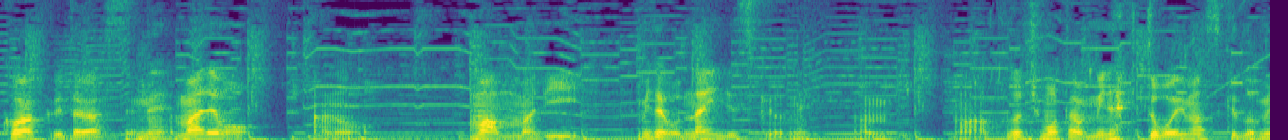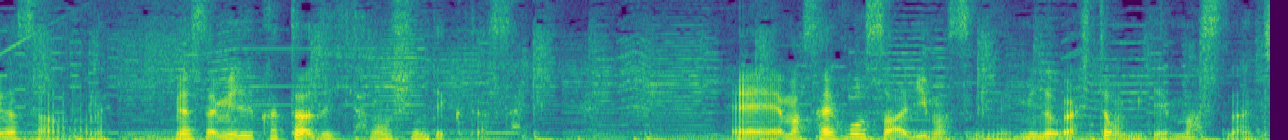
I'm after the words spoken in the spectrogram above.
紅白歌合戦ね。まあでも、あの、まああんまり見たことないんですけどね。まあ、今年も多分見ないと思いますけど、皆さんもね、皆さん見る方はぜひ楽しんでください。えー、まあ、再放送ありますんで、見逃しても見れますなんて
